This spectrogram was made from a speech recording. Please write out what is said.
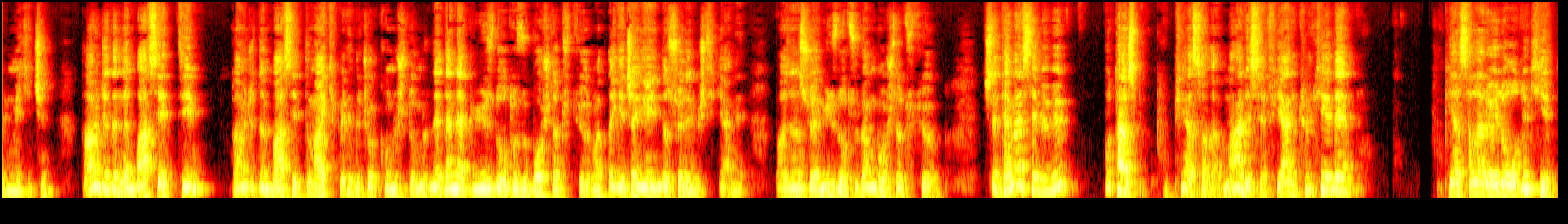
bilmek için. Daha önceden de bahsettiğim, daha önceden bahsettim AKP'de de çok konuştuğumuz neden hep %30'u boşta tutuyorum. Hatta geçen yayında söylemiştik yani bazen söyleyeyim %30 ben boşta tutuyorum. İşte temel sebebi bu tarz piyasalar maalesef yani Türkiye'de piyasalar öyle oldu ki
